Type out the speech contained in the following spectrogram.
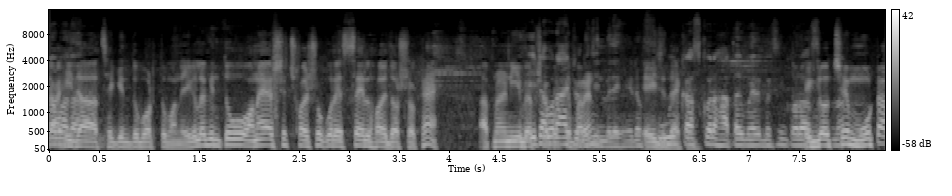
চাহিদা আছে কিন্তু বর্তমানে। এগুলো কিন্তু অনায়াসে ছয়শো করে সেল হয় দর্শক হ্যাঁ? আপনারা নিয়ে ব্যবসা করতে পারেন। এই যে দেখেন। কাজ করা হাতে মেশিন করা এগুলো হচ্ছে মোটা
